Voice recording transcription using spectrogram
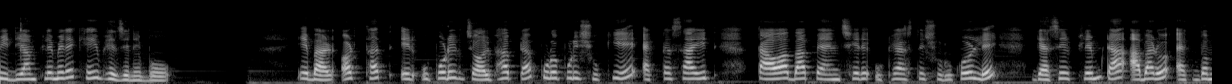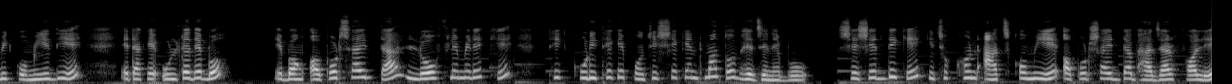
মিডিয়াম ফ্লেমে রেখেই ভেজে নেব। এবার অর্থাৎ এর উপরের জলভাবটা পুরোপুরি শুকিয়ে একটা সাইড তাওয়া বা প্যান ছেড়ে উঠে আসতে শুরু করলে গ্যাসের ফ্লেমটা আবারও একদমই কমিয়ে দিয়ে এটাকে উল্টে দেব এবং অপর সাইডটা লো ফ্লেমে রেখে ঠিক কুড়ি থেকে পঁচিশ সেকেন্ড মতো ভেজে নেব। শেষের দিকে কিছুক্ষণ আঁচ কমিয়ে অপর সাইডটা ভাজার ফলে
